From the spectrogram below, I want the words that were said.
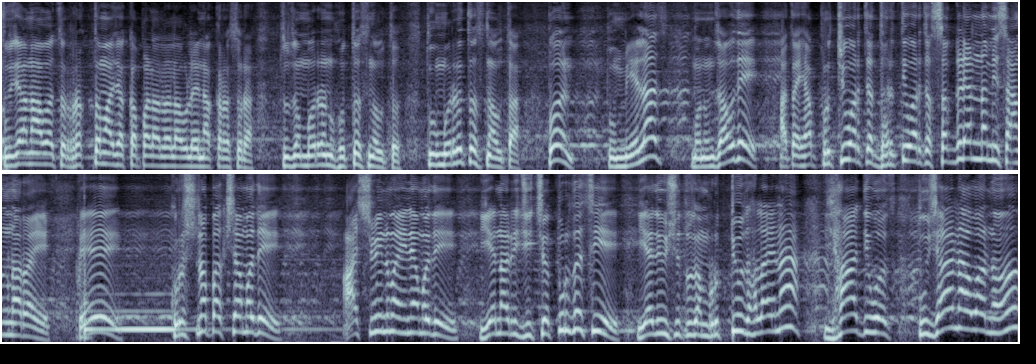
तुझ्या नावाचं रक्त माझ्या कपाळाला लावलंय नकरासुरा. तुझं मरण होतच नव्हतं. तू मरतच नव्हता. पण तू मेलाच म्हणून जाऊ दे. आता ह्या पृथ्वीवरच्या धर्तीवरच्या सगळ्यांना मी सांगणार आहे. हे कृष्ण पक्षामध्ये आश्विन महिन्यामध्ये येणारी जी चतुर्दशी आहे या दिवशी तुझा मृत्यू झालाय ना? ह्या दिवस तुझ्या नावानं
